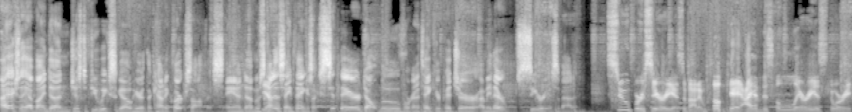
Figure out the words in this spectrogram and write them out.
I actually had mine done just a few weeks ago here at the county clerk's office, and um, it was Yeah. kind of the same thing. It's like sit there, don't move. We're going to take your picture. I mean, they're serious about it. Super serious about it. Okay, I have this hilarious story.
